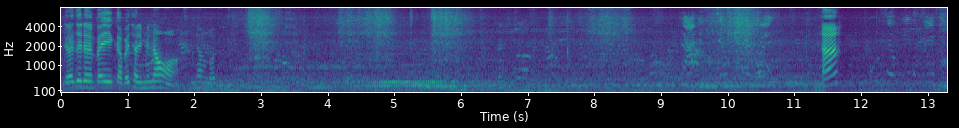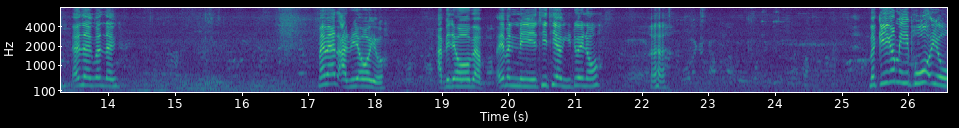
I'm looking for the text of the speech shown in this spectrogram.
เดี๋ยวเราจะเดินไปกลับไปเทอร์มินอลนั่งรถฮะแล้วหนึ่งแป๊บหนึ่งแม่แม่อัดวิดีโออยู่ อัดวิดีโอแบบเอ้ยมันมีที่เที่ยวอย่างนี้ด้วยเนาะเมื่อกี้ก็มีพลุอยู่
